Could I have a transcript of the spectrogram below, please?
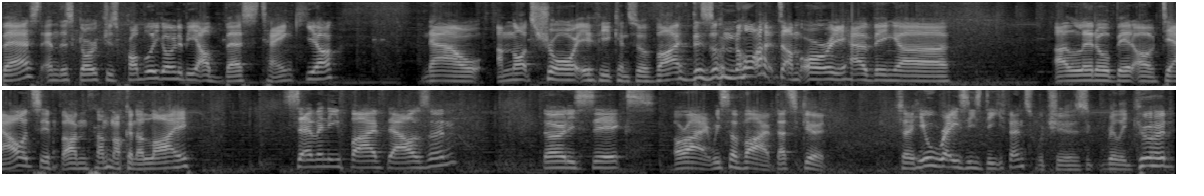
best, and this Goku is probably going to be our best tank here. Now, I'm not sure if he can survive this or not. I'm already having... Uh, a little bit of doubt, if I'm, I'm not gonna lie. 75,000. 36. Alright, we survived. That's good. So he'll raise his defense, which is really good.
